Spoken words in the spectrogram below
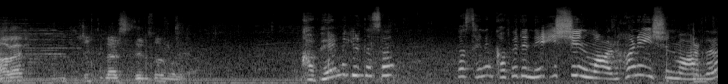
Haber? Teşekkürler sizleri sormalı. Kafeye mi girdin sen? Ya senin kafede ne işin var? Hani işin vardı?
